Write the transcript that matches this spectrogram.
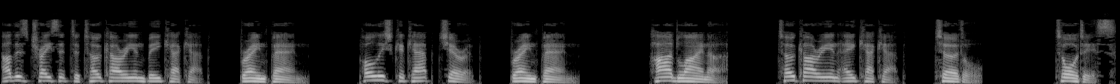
Others trace it to Tocharian B. Kakap, brainpan, Polish Kakap, cherub, brainpan, hardliner, Tocharian A. Kakap, turtle, tortoise,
